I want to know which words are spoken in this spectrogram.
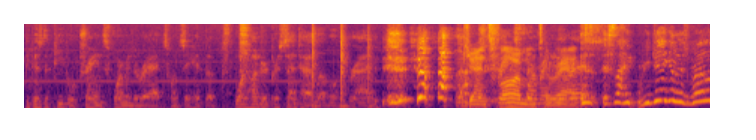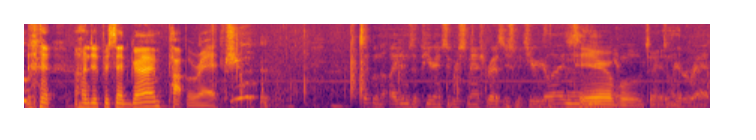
because the people transform into rats once they hit the 100 percentile level of grind. Transform into into rats. It's, it's like ridiculous, bro. 100% grime, pop a rat. Like when the items appear in Super Smash Bros. just materialize. Mm-hmm. Terrible, Yep. Jay. So you're a rat.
